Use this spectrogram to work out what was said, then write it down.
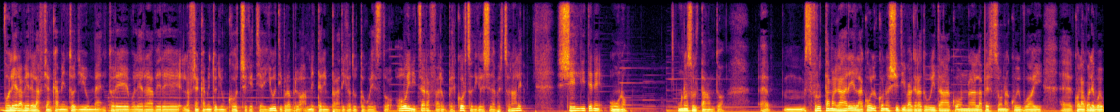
voler avere l'affiancamento di un mentore, voler avere l'affiancamento di un coach che ti aiuti proprio a mettere in pratica tutto questo o iniziare a fare un percorso di crescita personale, sceglitene uno, uno soltanto. Eh, Mm, sfrutta magari la call conoscitiva gratuita con la persona vuoi, eh, con la quale vuoi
